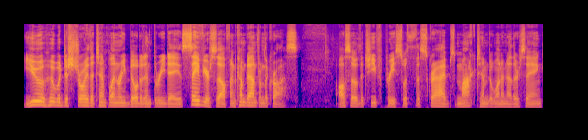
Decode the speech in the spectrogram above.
you who would destroy the temple and rebuild it in three days, save yourself and come down from the cross. Also, the chief priests with the scribes mocked him to one another, saying,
